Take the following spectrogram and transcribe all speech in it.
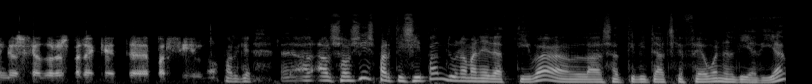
engrescadores per a aquest eh, perfil. No? Perquè eh, els socis participen d'una manera activa en les activitats que feu en el dia a dia?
